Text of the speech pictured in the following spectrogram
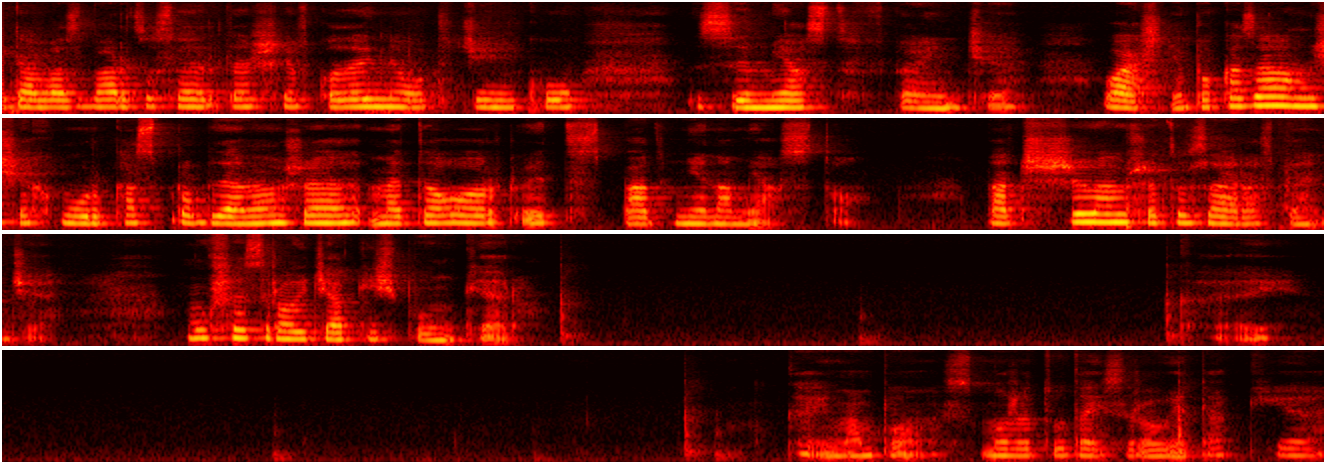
Witam Was bardzo serdecznie w kolejnym odcinku z Miast w Pęcie. Właśnie, pokazała mi się chmurka z problemem, że meteoryt spadnie na miasto. Patrzyłem, że to zaraz będzie. Muszę zrobić jakiś bunkier. Okej. Okej, mam pomysł. Może tutaj zrobię takie...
